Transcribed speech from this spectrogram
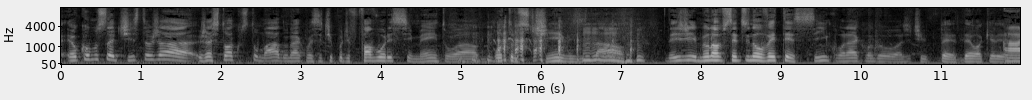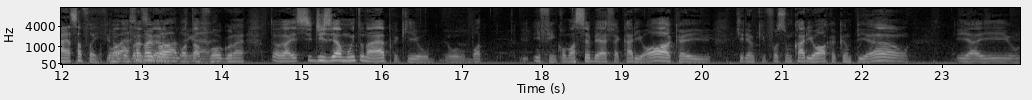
eu- como Santista, eu já, já estou acostumado né, com esse tipo de favorecimento a outros times e tal. Desde 1995, né, quando a gente perdeu aquele Ah, essa foi. final Pô, do essa foi Brasileirão boa, com o Botafogo, né? Então, aí se dizia muito na época que o, o Bot- enfim, como a CBF é carioca e queriam que fosse um carioca campeão. E aí, o-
